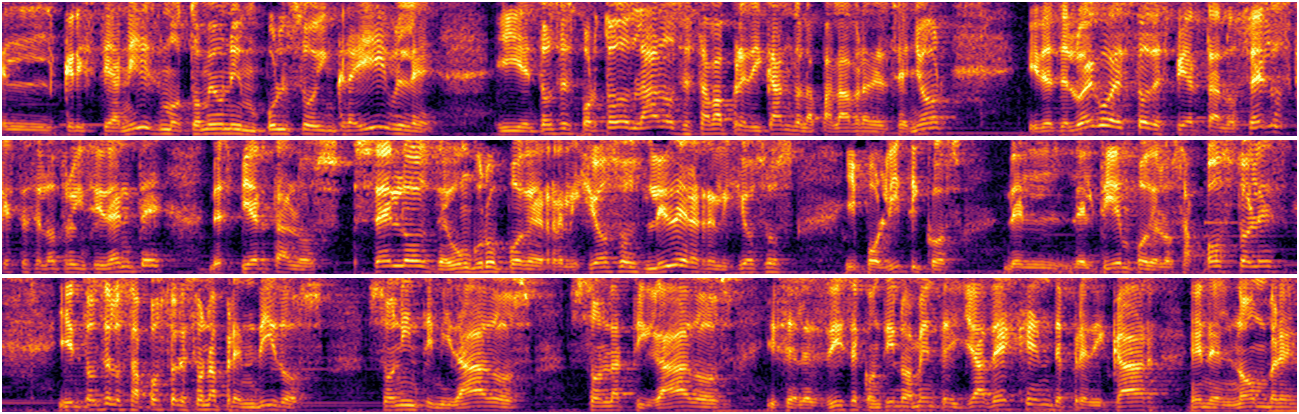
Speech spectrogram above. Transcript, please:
el cristianismo tome un impulso increíble y entonces por todos lados estaba predicando la palabra del Señor. Y desde luego esto despierta los celos, que este es el otro incidente, despierta los celos de un grupo de religiosos, líderes religiosos y políticos del, del tiempo de los apóstoles. Y entonces los apóstoles son aprendidos, son intimidados, son latigados y se les dice continuamente, ya dejen de predicar en el nombre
